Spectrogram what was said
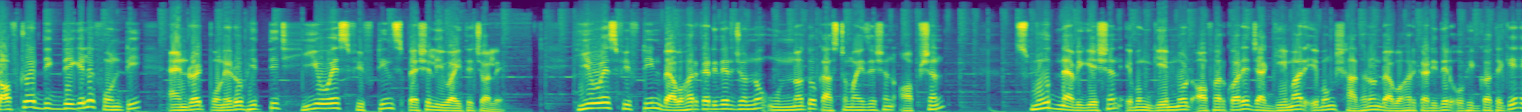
সফটওয়্যার দিক দিয়ে গেলে ফোনটি অ্যান্ড্রয়েড পনেরো ভিত্তিক হিওএস ফিফটিন স্পেশাল ইউআইতে চলে। হিওএস ফিফটিন ব্যবহারকারীদের জন্য উন্নত কাস্টমাইজেশন অপশন স্মুথ ন্যাভিগেশন এবং গেম মোড অফার করে যা গেমার এবং সাধারণ ব্যবহারকারীদের অভিজ্ঞতাকে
